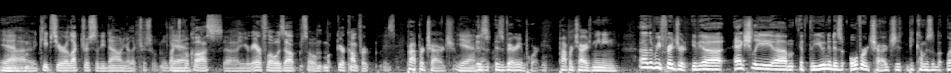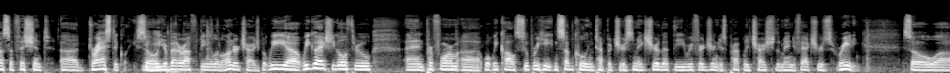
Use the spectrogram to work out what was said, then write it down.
Yeah. uh, it keeps your electricity down, your electrical electrical Yeah. costs, uh, your airflow is up, so your comfort is Proper charge Yeah. is, is very important. proper charge meaning Uh, the refrigerant, if, uh, actually, um, if the unit is overcharged, it becomes a bit less efficient uh, drastically. So you're better off being a little undercharged. But we uh, we go actually go through and perform uh, what we call superheat and subcooling temperatures to make sure that the refrigerant is properly charged to the manufacturer's rating. So uh,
